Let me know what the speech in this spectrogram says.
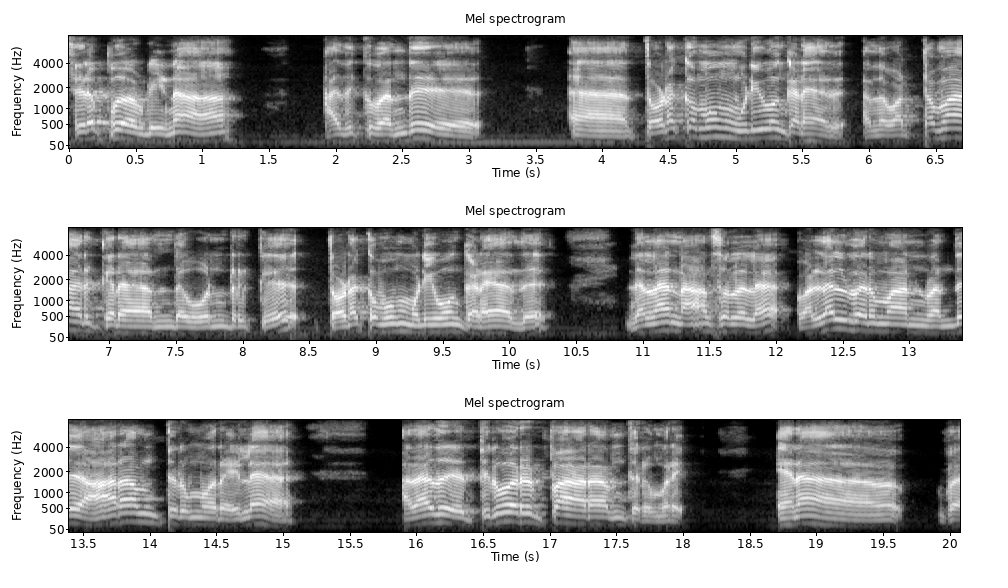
சிறப்பு அப்படின்னா அதுக்கு வந்து தொடக்கமும் முடிவும் கிடையாது. அந்த வட்டமாக இருக்கிற அந்த ஒன்றுக்கு தொடக்கமும் முடிவும் கிடையாது. இதெல்லாம் நான் சொல்லலை. வள்ளல் பெருமான் வந்து ஆறாம் திருமுறையில் அதாவது திருவருட்ப ஆறாம் திருமுறை. ஏன்னா இப்போ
